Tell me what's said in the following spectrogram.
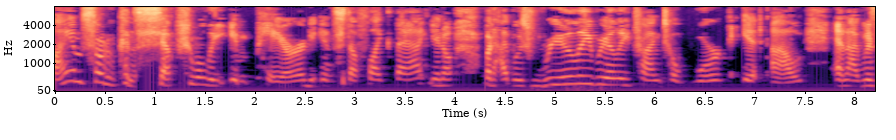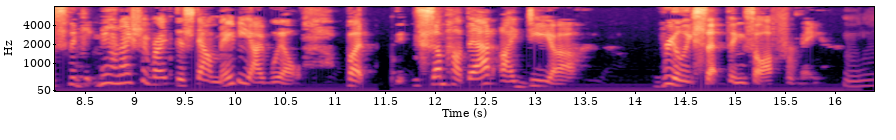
i am sort of conceptually impaired in stuff like that you know but i was really really trying to work it out and i was thinking man i should write this down. Maybe i will. But somehow that idea really set things off for me. Mm.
